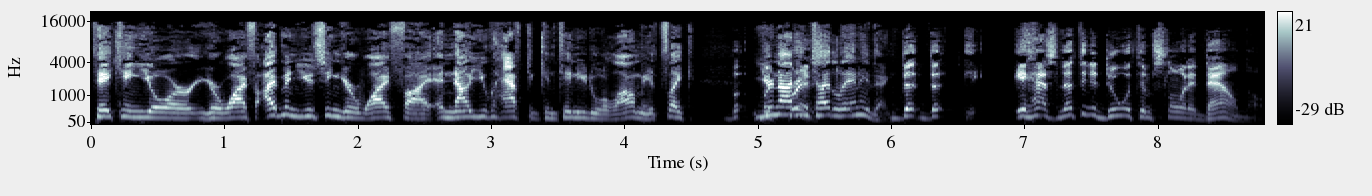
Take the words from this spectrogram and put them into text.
taking your your Wi-Fi. I've been using your Wi-Fi, and now you have to continue to allow me. It's like But- you're but not Chris, entitled to anything. The, the, it has nothing to do with him slowing it down, though.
